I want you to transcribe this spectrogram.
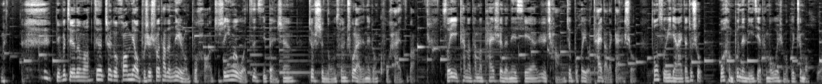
你不觉得吗？就这个荒谬，不是说它的内容不好，只是因为我自己本身就是农村出来的那种苦孩子吧，所以看到他们拍摄的那些日常，就不会有太大的感受。通俗一点来讲，就是我很不能理解他们为什么会这么火，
